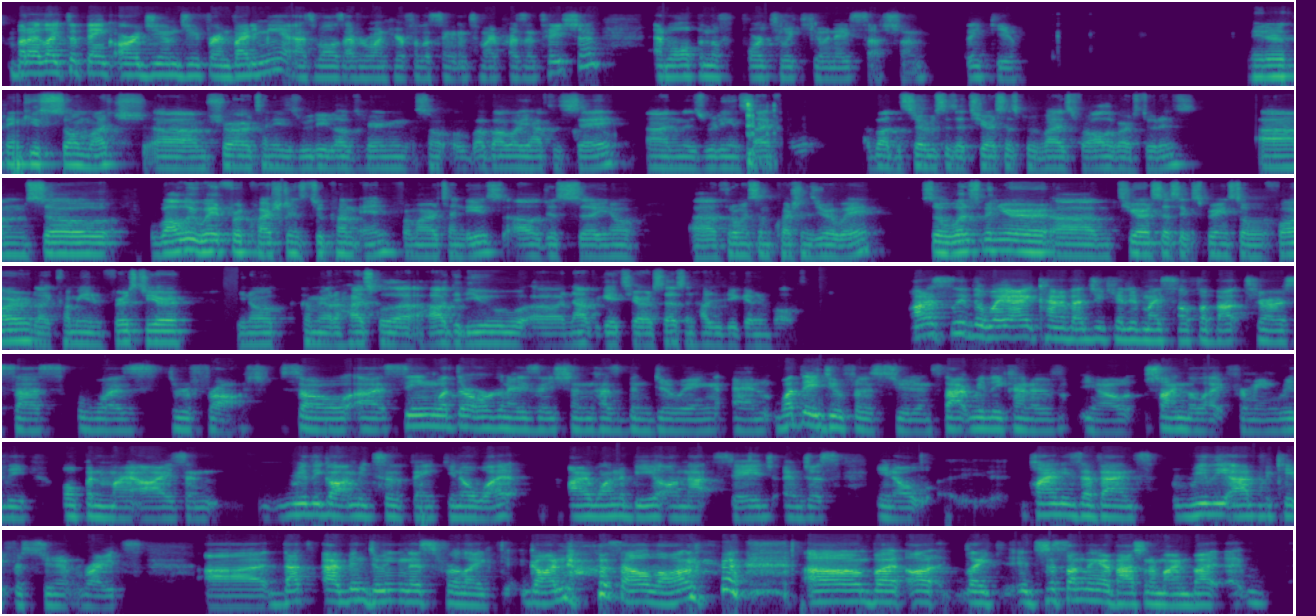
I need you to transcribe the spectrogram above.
But I'd like to thank RGMG for inviting me, as well as everyone here for listening into my presentation, and we'll open the floor to a Q&A session. Thank you. Nader, thank you so much. Uh, I'm sure our attendees really loved hearing so, about what you have to say and is really insightful about the services that TRSS provides for all of our students. Um, so while we wait for questions to come in from our attendees, I'll just, uh, you know, uh, throw in some questions your way. So what's been your um, TRSS experience so far, like coming in first year, you know, coming out of high school, uh, how did you uh, navigate TRSS and how did you get involved? Honestly, the way I kind of educated myself about TRSS was through Frosh. So uh, seeing what their organization has been doing and what they do for the students, that really kind of, you know, shined the light for me and really opened my eyes and really got me to think, you know what, I want to be on that stage and just, you know, plan these events, really advocate for student rights uh that's i've been doing this for like god knows how long. Um but uh, like it's just something a passion of mine. But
